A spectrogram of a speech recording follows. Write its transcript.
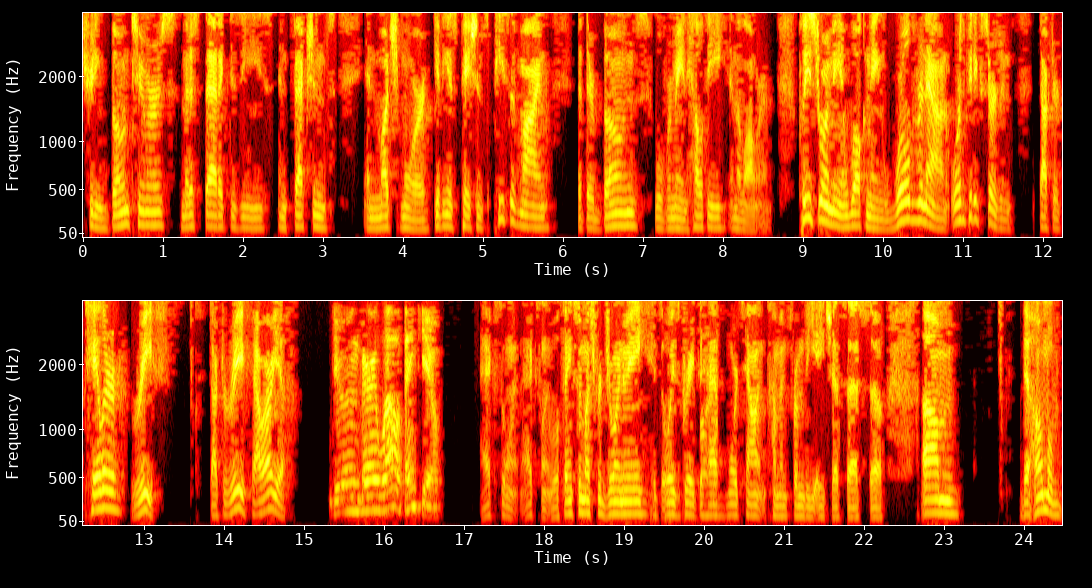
treating bone tumors, metastatic disease, infections, and much more, giving his patients peace of mind that their bones will remain healthy in the long run. Please join me in welcoming world-renowned orthopedic surgeon, Dr. Taylor Reif. Dr. Reif, how are you? Doing very well, thank you. Excellent, excellent. Well, thanks so much for joining me. It's always great to have more talent coming from the HSS. So, um, the home of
